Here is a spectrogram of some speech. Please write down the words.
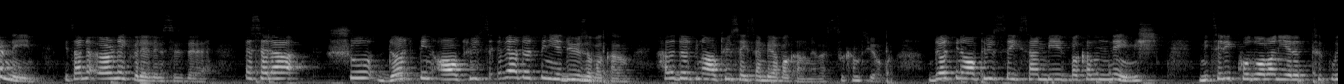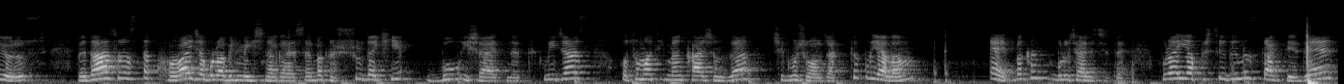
Örneğin bir tane örnek verelim sizlere. Mesela şu 4600 veya 4700'e bakalım. Hadi 4681'e bakalım ya da sıkıntı yok. 4681 bakalım neymiş? Nitelik kodu olan yere tıklıyoruz. Ve daha sonrasında kolayca bulabilmek için arkadaşlar bakın şuradaki bul işaretine tıklayacağız. Otomatikman karşımıza çıkmış olacak. Tıklayalım. Evet bakın bul işareti çıktı. Burayı yapıştırdığınız takdirde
